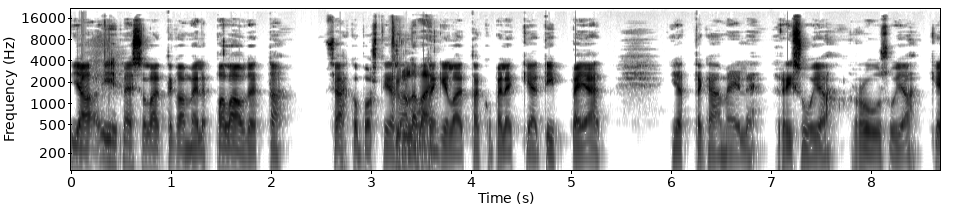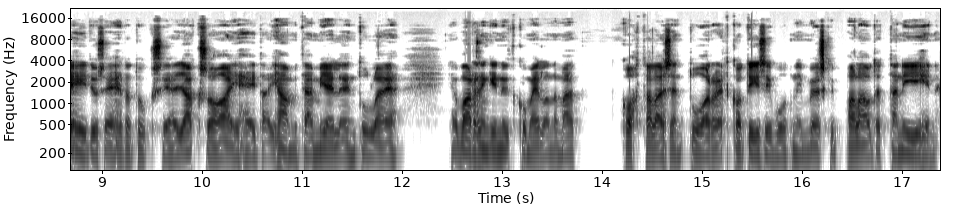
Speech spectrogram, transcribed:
Ja ihmeessä laittakaa meille palautetta. Sähköpostia Kyllä saa muutenkin laittaa kuin pelkkiä tippejä. Jättäkää meille risuja, ruusuja, kehitysehdotuksia, jaksoaiheita, ihan mitä mieleen tulee. Ja varsinkin nyt, kun meillä on nämä kohtalaisen tuoreet kotisivut, niin myöskin palautetta niihin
